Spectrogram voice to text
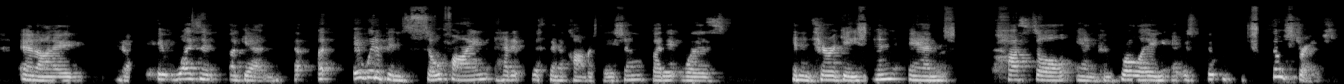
and I it wasn't again. Uh, it would have been so fine had it just been a conversation, but it was an interrogation and hostile and controlling. It was, it was so strange.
